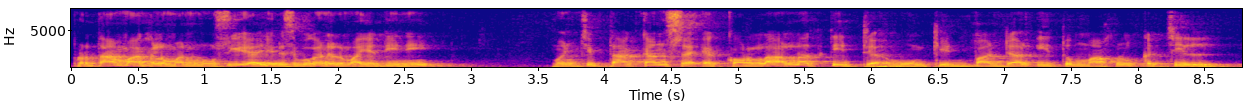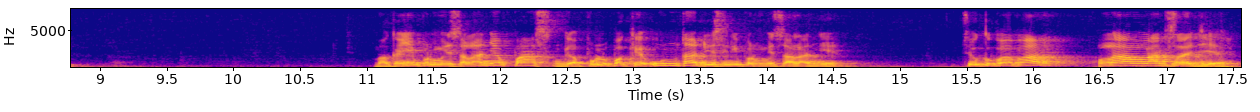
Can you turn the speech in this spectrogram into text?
Pertama kelemahan manusia yang disebutkan dalam ayat ini Menciptakan seekor lalat tidak mungkin, padahal itu makhluk kecil. Makanya permisalannya pas, nggak perlu pakai unta di sini permisalannya. Cukup apa? Lalat saja.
